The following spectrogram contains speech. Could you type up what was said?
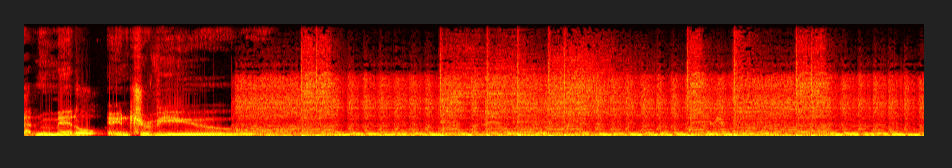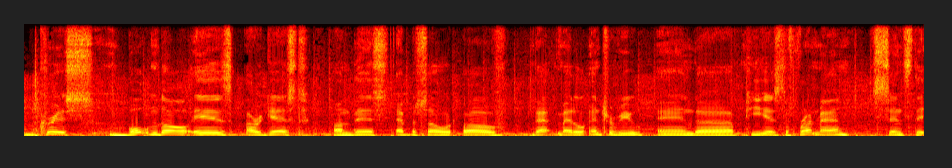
That metal interview. Chris Boltendahl is our guest on this episode of That Metal Interview, and uh, he is the frontman since the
